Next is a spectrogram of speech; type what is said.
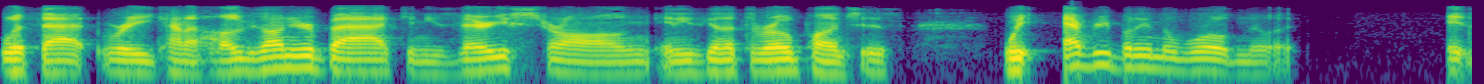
with that where he kind of hugs on your back and he's very strong and he's going to throw punches. We everybody in the world knew it. It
